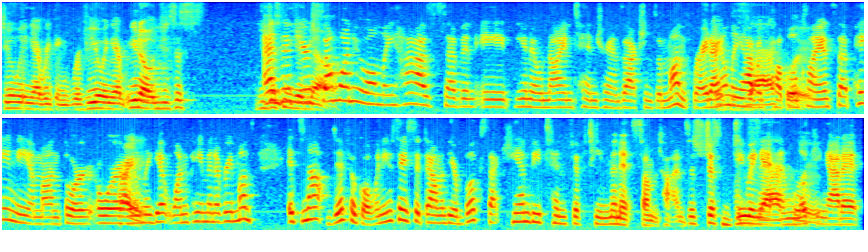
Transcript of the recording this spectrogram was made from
doing everything, reviewing every. You know, you just you and if you're someone who only has seven, eight, you know, nine, ten transactions a month, right? Exactly. I only have a couple of clients that pay me a month, or or right. I only get one payment every month. It's not difficult. When you say sit down with your books, that can be 10, 15 minutes sometimes. It's just doing exactly. it and looking at it.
